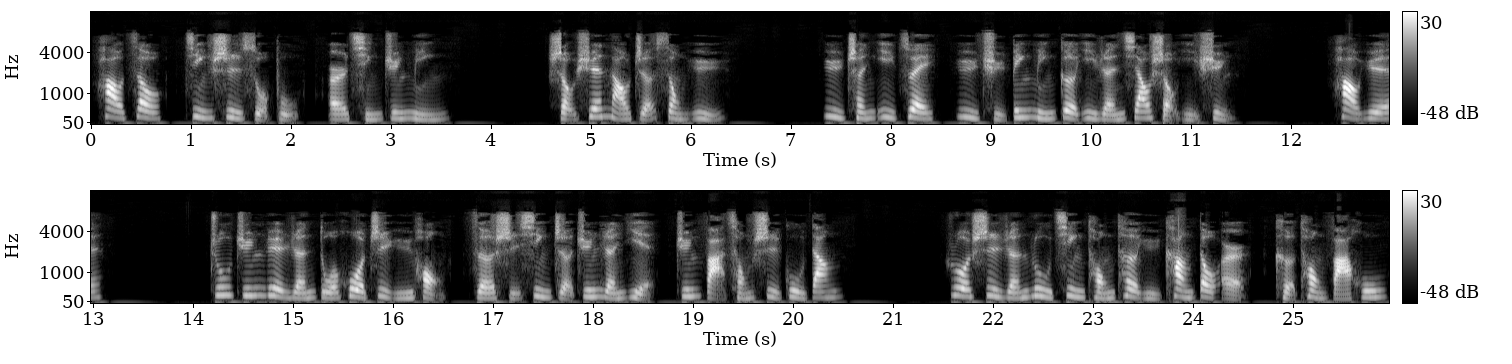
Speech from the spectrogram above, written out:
号奏进士所捕，而秦军民。首宣恼者宋玉，欲臣议罪，欲取兵民各一人，枭首以训。号曰：诸军掠人夺货至于哄，则使信者军人也。军法从事，故当。若是人戮庆同特与抗斗耳，可痛罚乎？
